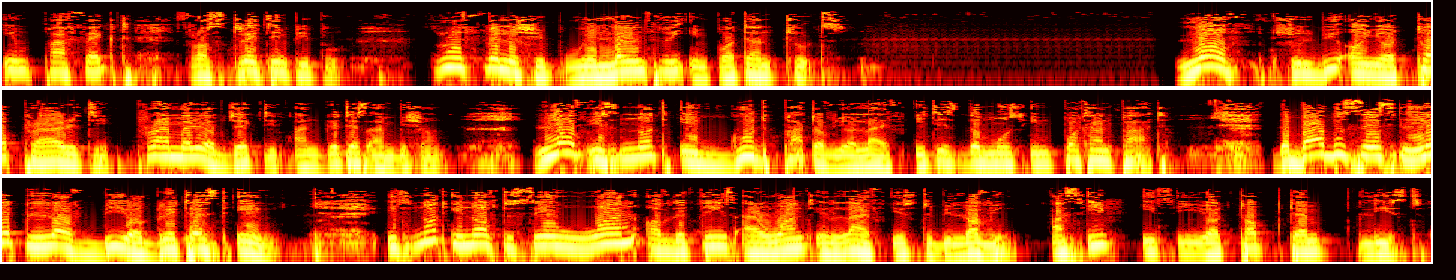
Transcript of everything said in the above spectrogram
imperfect, frustrating people. Through fellowship, we learn three important truths. Love should be on your top priority, primary objective, and greatest ambition. Love is not a good part of your life. It is the most important part. The Bible says, let love be your greatest aim. It's not enough to say one of the things I want in life is to be loving, as if it's in your top 10 list.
